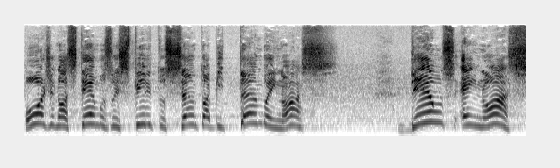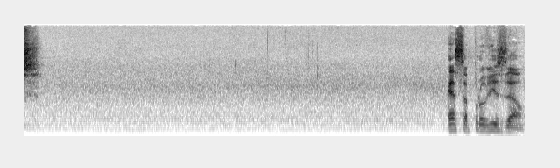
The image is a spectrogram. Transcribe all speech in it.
Hoje nós temos o Espírito Santo habitando em nós. Deus em nós. Essa provisão,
